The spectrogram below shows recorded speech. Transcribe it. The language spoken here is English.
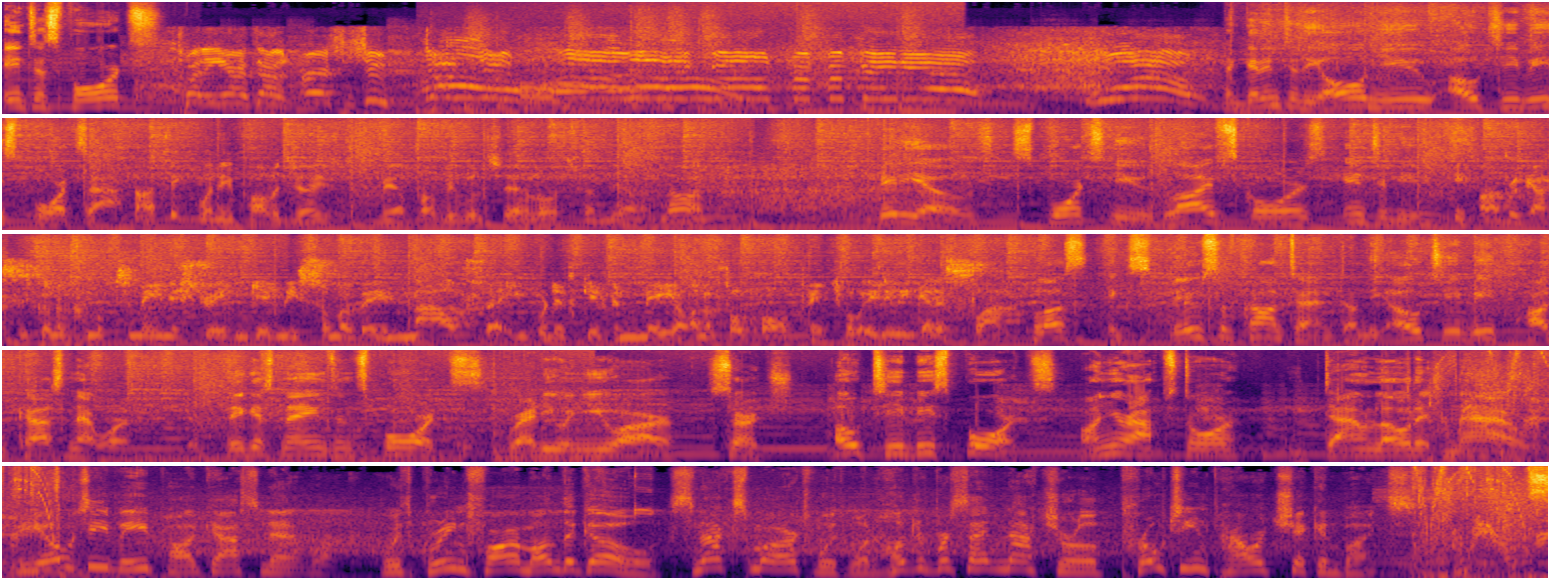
Into sports. 20 yards out, Ursa shoot, don't shoot! Oh, what a goal for Fabinho! Wow! Then get into the all new OTB Sports app. I think when he apologises to me, I probably will say hello to him. Yeah, no. Videos, sports news, live scores, interviews. If Fabregas is going to come up to me in the street and give me some of the mouth that he would have given me on a football pitch, what do we get a slap? Plus, exclusive content on the OTB Podcast Network. The biggest names in sports. Ready when you are. Search OTB Sports on your App Store and download it now. The OTB Podcast Network with Green Farm on the go. Snack smart with 100% natural protein powered chicken bites.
